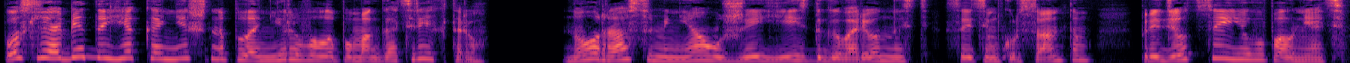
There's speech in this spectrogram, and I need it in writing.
После обеда я, конечно, планировала помогать ректору, но раз у меня уже есть договоренность с этим курсантом, придется ее выполнять.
